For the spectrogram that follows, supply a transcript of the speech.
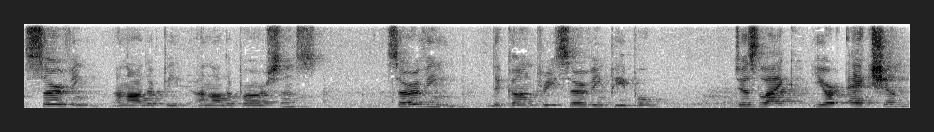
serving another pe- another persons, serving the country, serving people. Just like your action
